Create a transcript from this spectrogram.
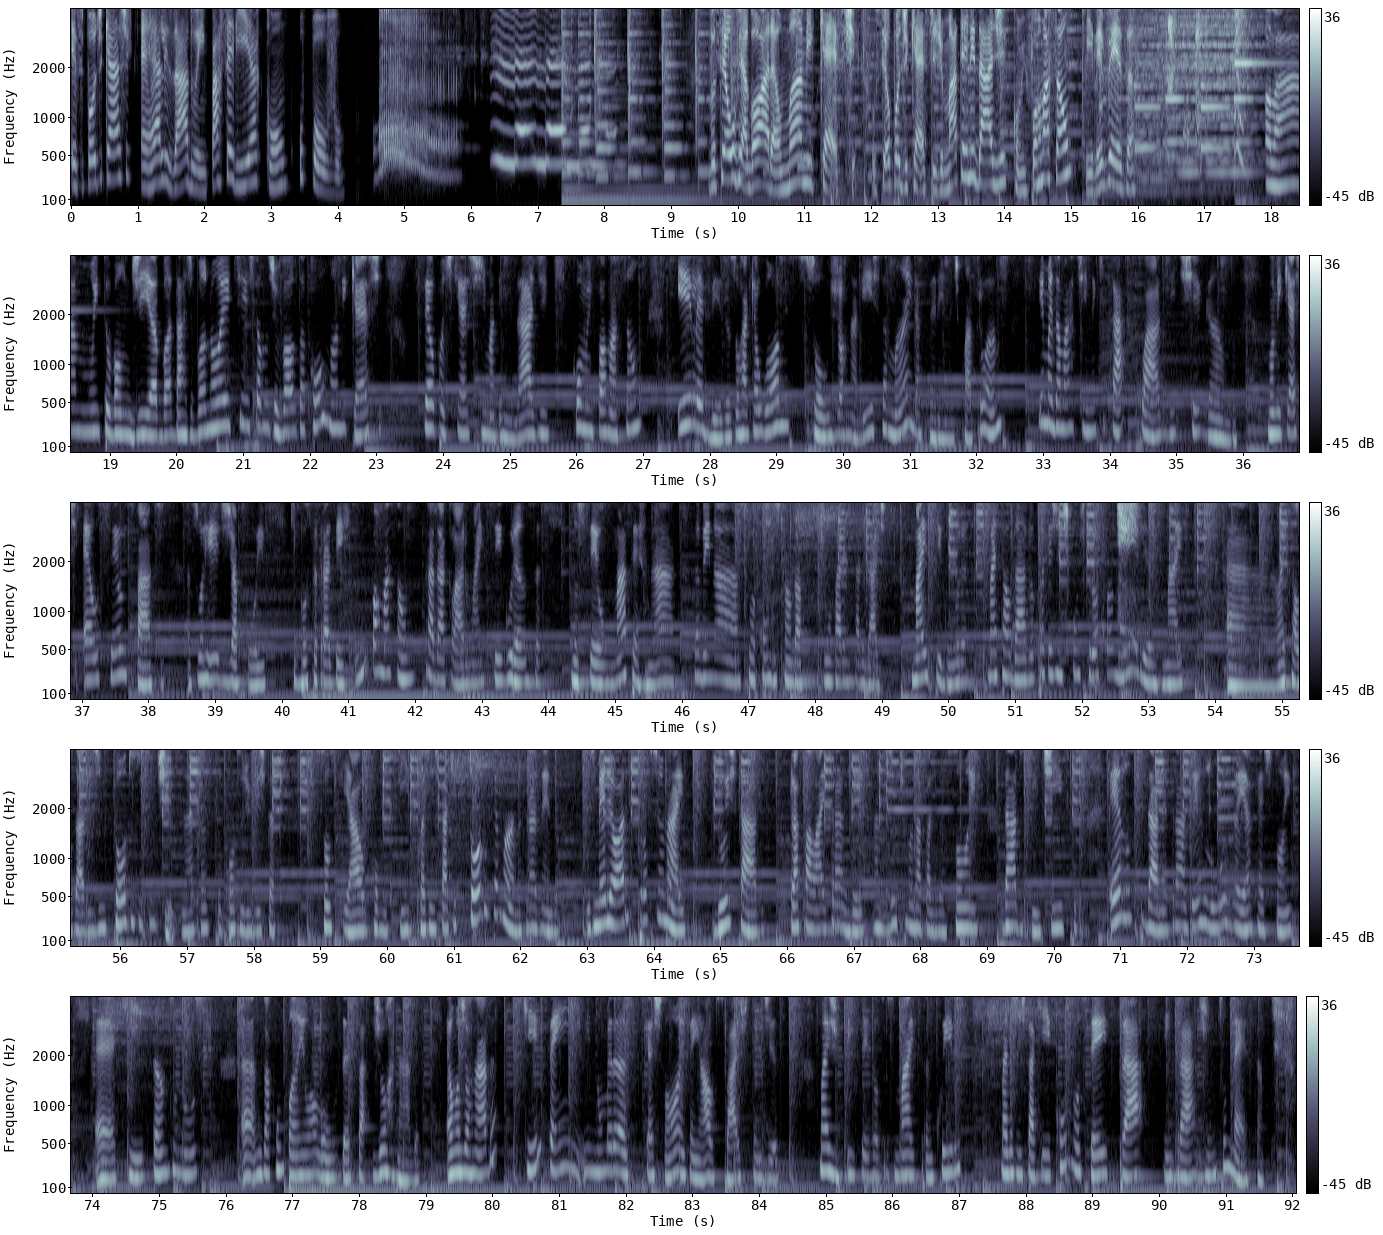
Esse podcast é realizado em parceria com o Povo. Você ouve agora o MamiCast, o seu podcast de maternidade com informação e leveza. Olá, muito bom dia, boa tarde, boa noite. Estamos de volta com o MamiCast, seu podcast de maternidade com informação e leveza. Eu sou Raquel Gomes, sou jornalista, mãe da Serena de 4 anos e mãe da Martina que está quase chegando. MamiCast é o seu espaço, a sua rede de apoio que busca trazer informação para dar, claro, mais segurança no seu maternar, também na sua condução da, de uma parentalidade mais segura, mais saudável, para que a gente construa famílias mais ah, mais saudáveis em todos os sentidos, né? Tanto do ponto de vista social como físico. A gente está aqui toda semana trazendo os melhores profissionais do Estado para falar e trazer as últimas atualizações, dados científicos, elucidar, né? trazer luz aí a questões é, que tanto nos, uh, nos acompanham ao longo dessa jornada. É uma jornada que tem inúmeras questões, tem altos, baixos, tem dias mais difíceis, outros mais tranquilos, mas a gente está aqui com vocês para entrar junto nessa.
